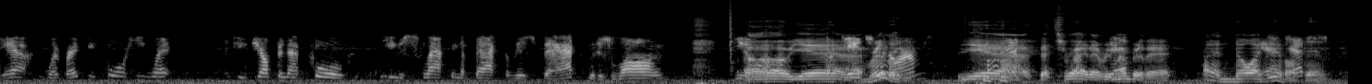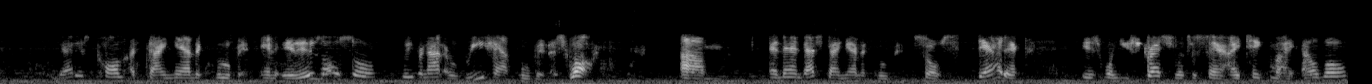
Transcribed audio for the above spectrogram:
Yeah. When, right before he went to jump in that pool, he was slapping the back of his back with his long, you know, oh yeah really? arms. yeah that's right i remember that I had no idea Yeah, about that that. is- That is called a dynamic movement, and it is also, believe it or not, a rehab movement as well. Um, and then that's dynamic movement. So static is when you stretch. Let's just say I take my elbow,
